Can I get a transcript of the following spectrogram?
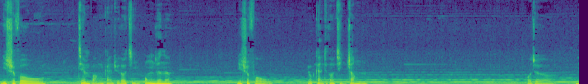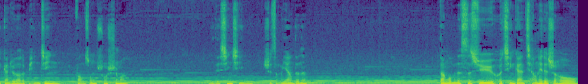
你是否？肩膀感觉到紧绷着呢？你是否有感觉到紧张呢？或者你感觉到了平静、放松、舒适吗？你的心情是怎么样的呢？当我们的思绪和情感强烈的时候，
